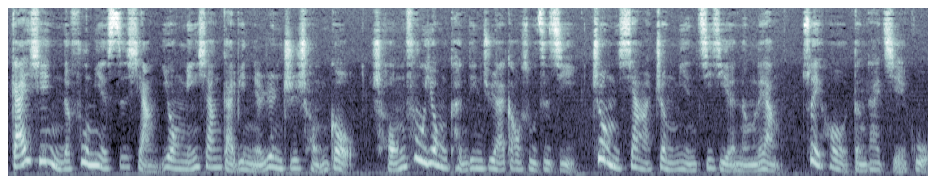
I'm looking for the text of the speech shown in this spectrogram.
改写你的负面思想，用冥想改变你的认知重构，重复用肯定句来告诉自己，种下正面积极的能量，最后等待结果。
